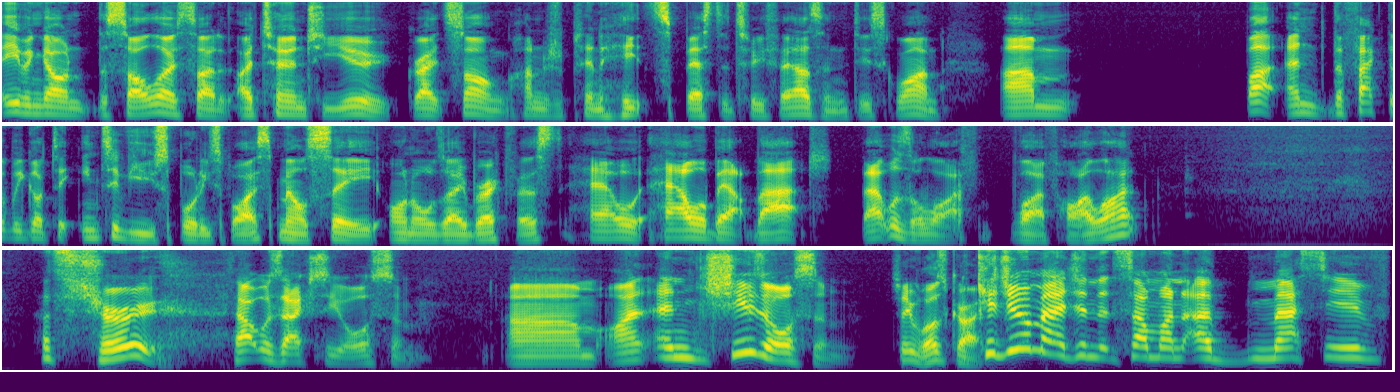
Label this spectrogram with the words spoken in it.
even going the solo side, I turn to you. Great song, hundred percent hits, best of two thousand, disc one. Um, but and the fact that we got to interview Sporty Spice, Mel C, on All Day Breakfast. How how about that? That was a life life highlight. That's true. That was actually awesome. Um, I, and she's awesome. She was great. Could you imagine that someone, a massive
